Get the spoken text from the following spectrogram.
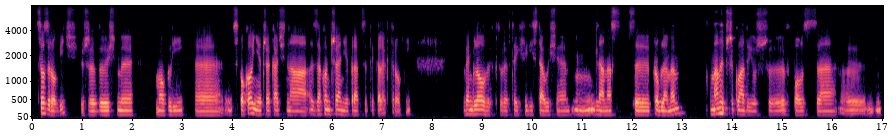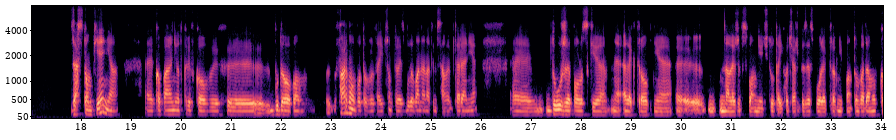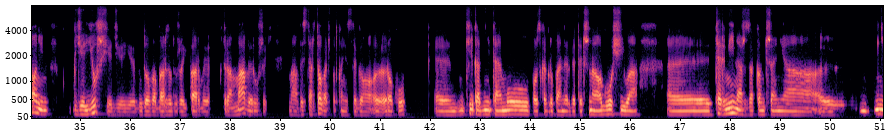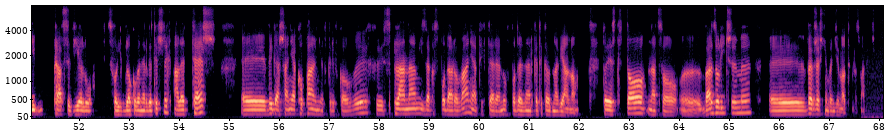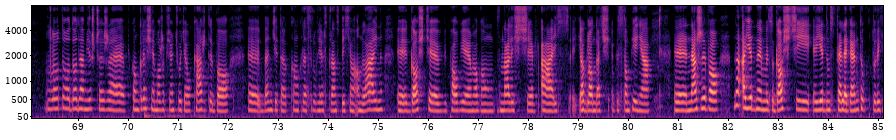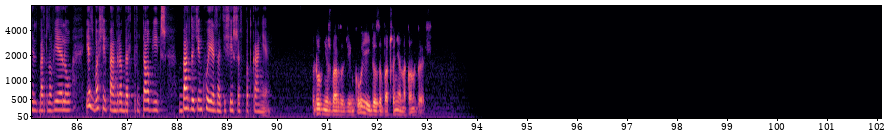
co zrobić, żebyśmy mogli spokojnie czekać na zakończenie pracy tych elektrowni węglowych, które w tej chwili stały się mm, dla nas y, problemem. Mamy przykłady już y, w Polsce y, zastąpienia e, kopalni odkrywkowych budową, farmą fotowoltaiczną, która jest budowana na tym samym terenie. e, duże polskie elektrownie. E, Należy wspomnieć tutaj chociażby zespół elektrowni Pontum Adamów Konin, gdzie już się dzieje budowa bardzo dużej farmy, która ma wyruszyć, ma wystartować pod koniec tego e, roku. E, Kilka dni temu Polska Grupa Energetyczna ogłosiła e, terminarz zakończenia pracy wielu swoich bloków energetycznych, ale też wygaszania kopalni odkrywkowych z planami zagospodarowania tych terenów pod energetykę odnawialną. To jest to, na co bardzo liczymy. E, We wrześniu będziemy o tym rozmawiać. No to dodam jeszcze, że w kongresie może wziąć udział każdy, bo y, będzie to kongres również z transmisją online. Y, goście VIP-owie mogą znaleźć się w ICE i oglądać wystąpienia na żywo. No a jednym z gości, jednym z prelegentów, których jest bardzo wielu, jest właśnie pan Robert Rutowicz. Bardzo dziękuję za dzisiejsze spotkanie. Również bardzo dziękuję i do zobaczenia na kongresie.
